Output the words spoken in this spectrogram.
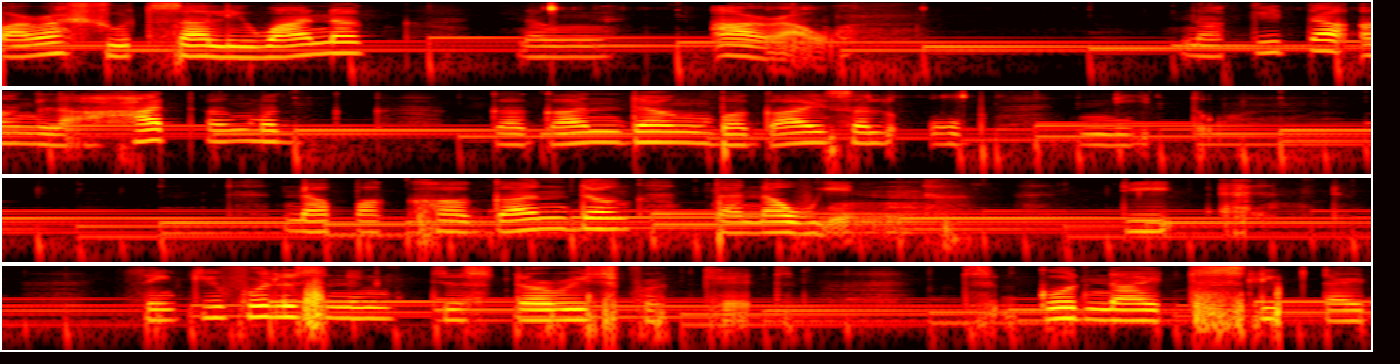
parachute sa liwanag ng araw. Nakita ang lahat ang magagandang bagay sa loob nito napakagandang tanawin. The end. Thank you for listening to Stories for Kids. Good night, sleep tight,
